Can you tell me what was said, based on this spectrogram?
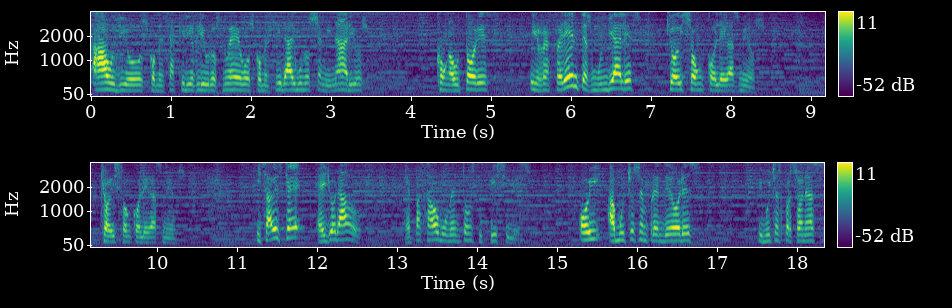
audios, comencé a adquirir libros nuevos, comencé a ir a algunos seminarios con autores y referentes mundiales que hoy son colegas míos, que hoy son colegas míos. Y sabes qué, he llorado, he pasado momentos difíciles. Hoy a muchos emprendedores y muchas personas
